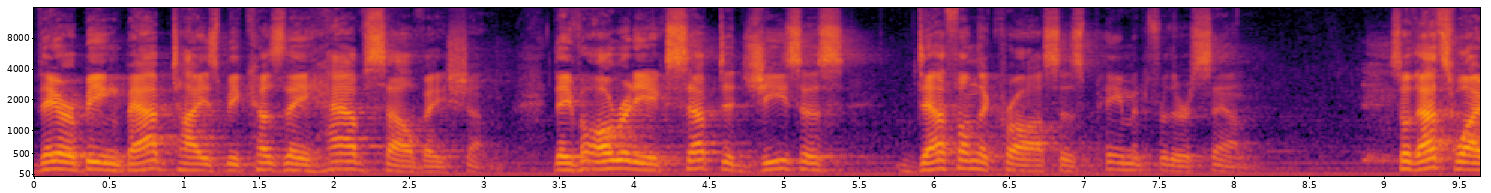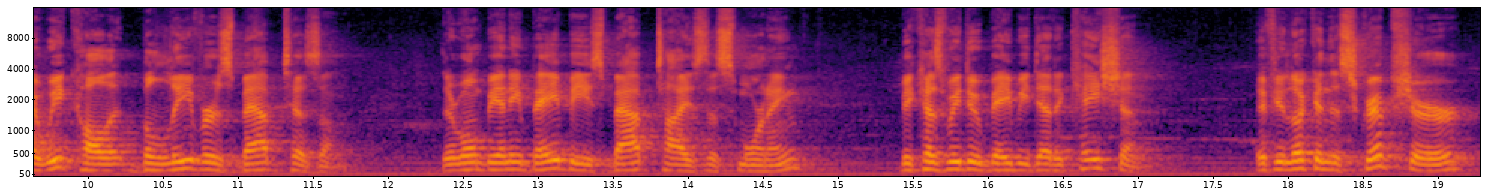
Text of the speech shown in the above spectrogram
They are being baptized because they have salvation. They've already accepted Jesus' death on the cross as payment for their sin. So that's why we call it believer's baptism. There won't be any babies baptized this morning because we do baby dedication. If you look in the scripture,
